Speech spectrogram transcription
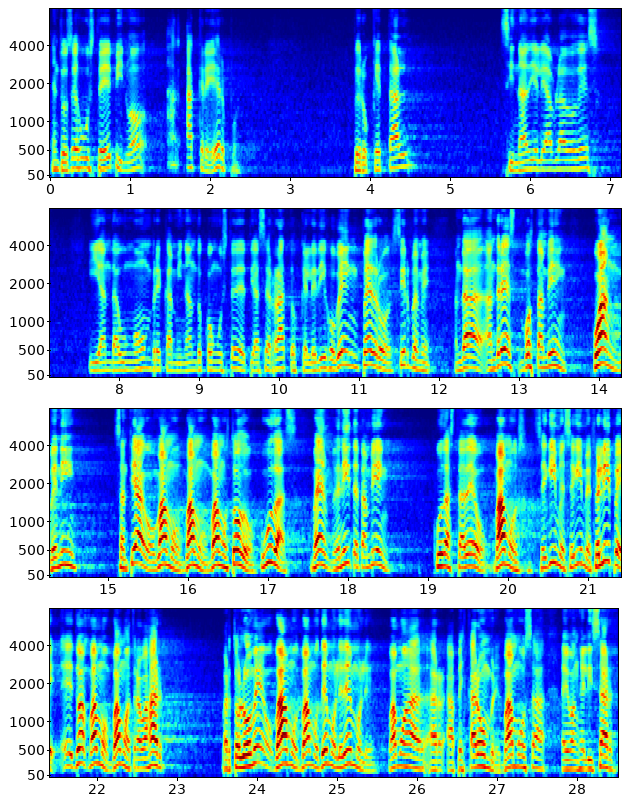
Entonces usted vino a, creer. Pues. Pero ¿qué tal si nadie le ha hablado de eso? Y anda un hombre caminando con usted desde hace rato que le dijo, ven Pedro, sírveme. Anda Andrés, vos también. Juan, vení. Santiago, vamos, vamos, vamos todos. Judas, ven, venite también. Judas Tadeo, vamos, seguime, seguime. Felipe, eh, vamos, vamos a trabajar. Bartolomeo, vamos, vamos, démosle, démosle. Vamos a, pescar hombres, vamos a, evangelizar.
